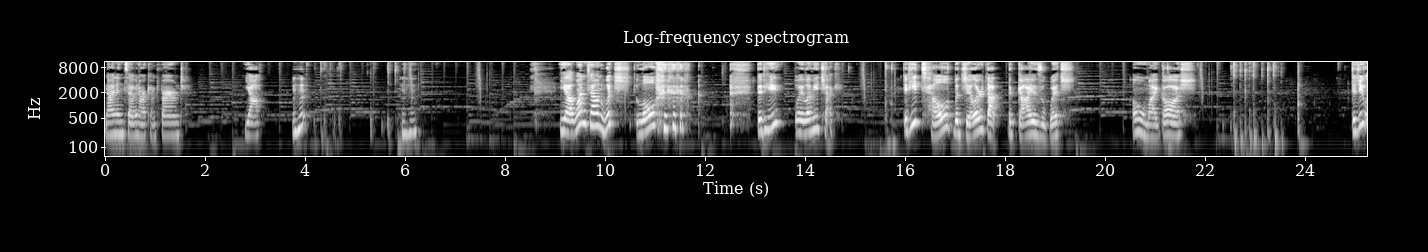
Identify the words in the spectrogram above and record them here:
Nine and seven are confirmed. Yeah. Mm-hmm. Mm-hmm. Yeah, one found witch lol. Did he? Wait, let me check. Did he tell the jailer that the guy is a witch? Oh my gosh. Did you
